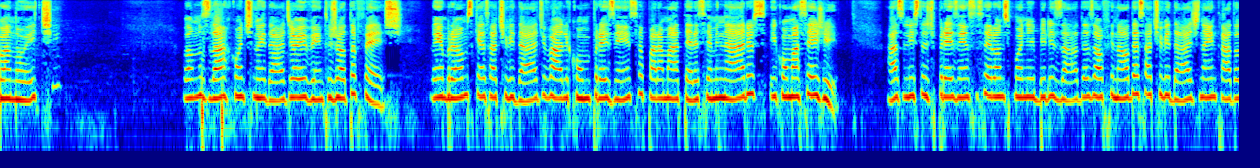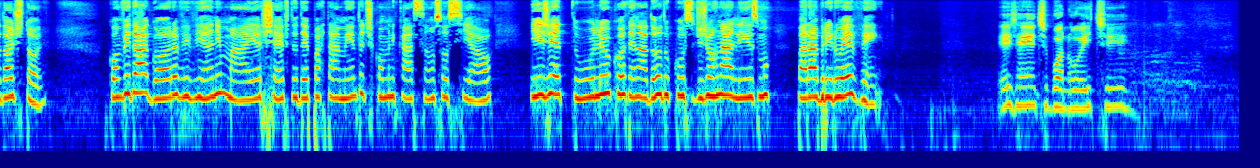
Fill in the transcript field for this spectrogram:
Boa noite. Vamos dar continuidade ao evento JFest. Lembramos que essa atividade vale como presença para a matéria seminários e como ACG. As listas de presença serão disponibilizadas ao final dessa atividade na entrada do auditório. Convido agora Viviane Maia, chefe do Departamento de Comunicação Social, e Getúlio, coordenador do curso de jornalismo, para abrir o evento. Ei, gente, boa noite.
